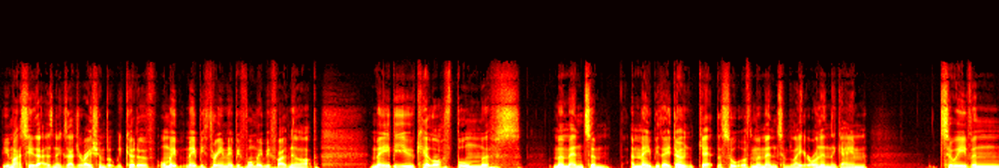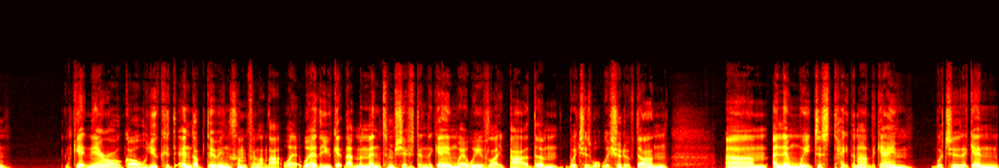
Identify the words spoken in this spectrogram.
you might see that as an exaggeration, but we could have. Or maybe maybe 3, maybe 4, maybe 5 nil up maybe you kill off Bournemouth's momentum, and maybe they don't get the sort of momentum later on in the game to even get near our goal. You could end up doing something like that, where where you get that momentum shift in the game, where we've like battered them, which is what we should have done, um, and then we just take them out of the game, which is again,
